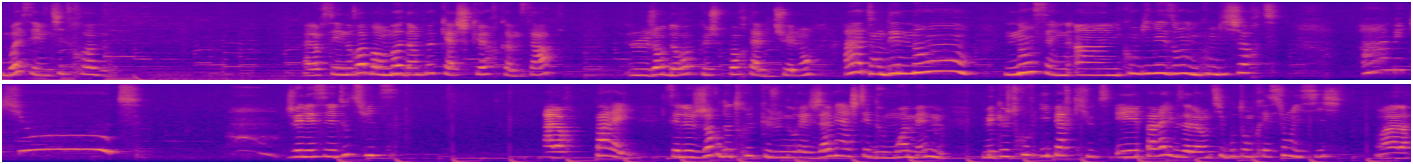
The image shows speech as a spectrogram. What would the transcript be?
Ouais, c'est une petite robe. Alors c'est une robe en mode un peu cache-coeur comme ça. Le genre de robe que je porte habituellement. Ah, attendez, non Non, c'est une, une combinaison, une combi-short. Ah, mais cute Je vais l'essayer tout de suite. Alors, pareil, c'est le genre de truc que je n'aurais jamais acheté de moi-même, mais que je trouve hyper cute. Et pareil, vous avez un petit bouton pression ici. Voilà,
